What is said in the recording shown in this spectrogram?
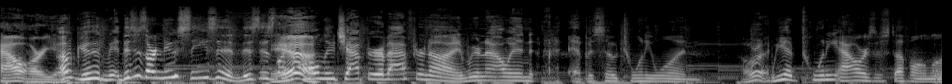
how are you? I'm good, man. This is our new season. This is like Yeah. a whole new chapter of After Nine. We're now in episode 21. All right. We have 20 hours of stuff online.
